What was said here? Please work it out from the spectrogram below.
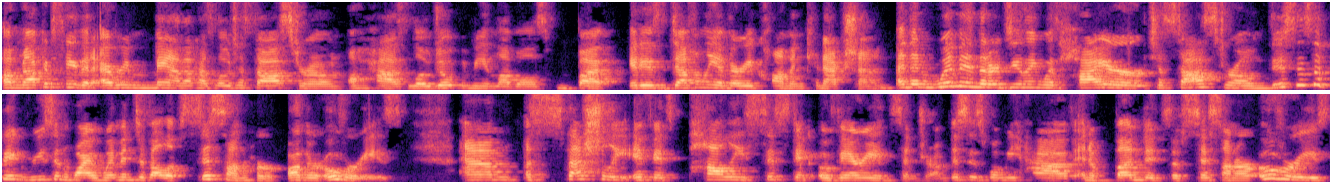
I'm not going to say that every man that has low testosterone has low dopamine levels, but it is definitely a very common connection. And then women that are dealing with higher testosterone, this is a big reason why women develop cysts on her on their ovaries, um, especially if it's polycystic ovarian syndrome. This is when we have an abundance of cysts on our ovaries,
